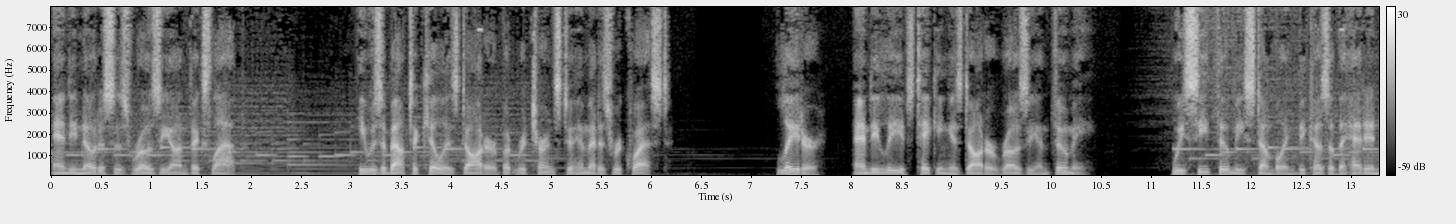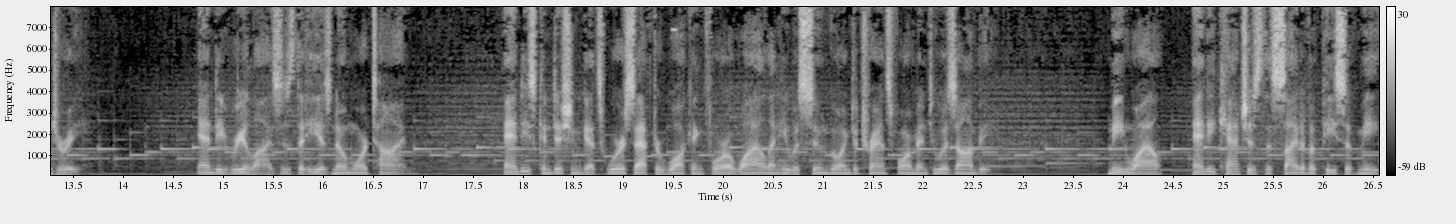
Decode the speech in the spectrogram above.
Andy notices Rosie on Vic's lap. He was about to kill his daughter but returns to him at his request. Later, Andy leaves taking his daughter Rosie and Thoomi. We see Thumi stumbling because of the head injury. Andy realizes that he has no more time. Andy's condition gets worse after walking for a while and he was soon going to transform into a zombie. Meanwhile, Andy catches the sight of a piece of meat.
